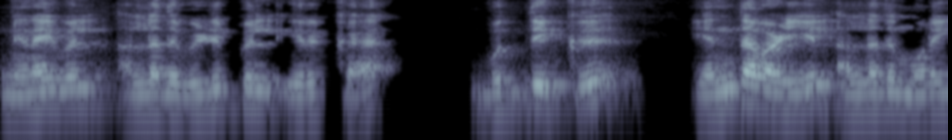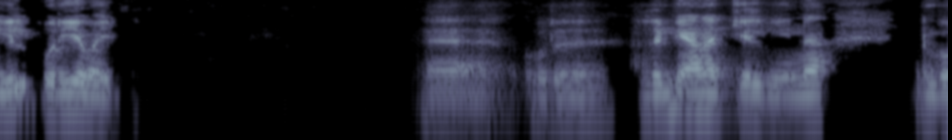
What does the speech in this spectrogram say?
நினைவில் அல்லது விழிப்பில் இருக்க, புத்திக்கு எந்த வழியில் அல்லது முறையில் புரிய வைப்பு ஒரு அருமையான கேள்வின்னா நம்ம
